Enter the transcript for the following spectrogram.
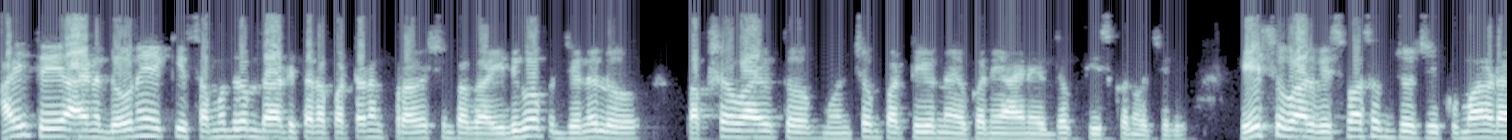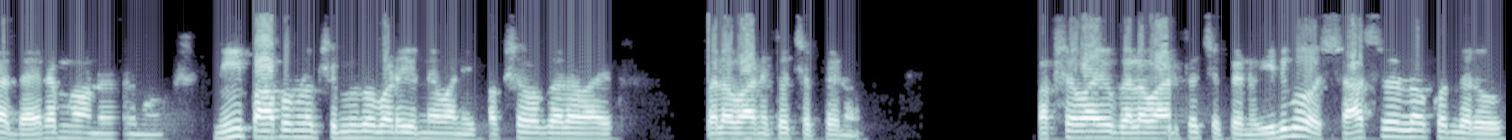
అయితే ఆయన దోణి ఎక్కి సముద్రం దాటి తన పట్టణం ప్రవేశింపగా ఇదిగో జనులు పక్షవాయువుతో మంచం పట్టి ఉన్న ఒకని ఆయన యుద్ధకు తీసుకొని వచ్చింది యేసు వారి విశ్వాసం చూసి కుమారుడ ధైర్యంగా ఉండడము నీ పాపంలో క్షమింపబడి ఉన్నవని పక్షగల గలవానితో చెప్పాను. పక్షవాయువు గలవాడితో చెప్పాను. ఇదిగో శాస్త్రంలో కొందరు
